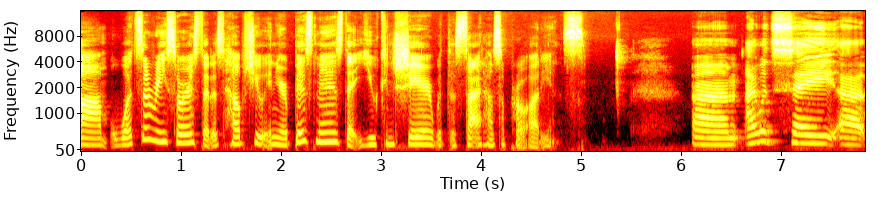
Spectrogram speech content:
um, what's a resource that has helped you in your business that you can share with the Side Hustle Pro audience? Um, I would say uh,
